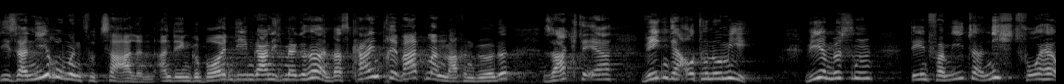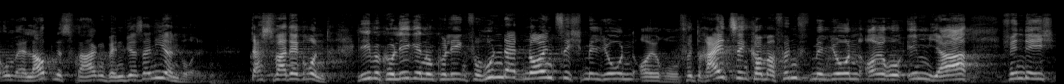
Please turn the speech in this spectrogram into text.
die Sanierungen zu zahlen an den Gebäuden, die ihm gar nicht mehr gehören, was kein Privatmann machen würde, sagte er, wegen der Autonomie. Wir müssen den Vermieter nicht vorher um Erlaubnis fragen, wenn wir sanieren wollen. Das war der Grund. Liebe Kolleginnen und Kollegen, für 190 Millionen €, für 13,5 Millionen € im Jahr finde ich,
